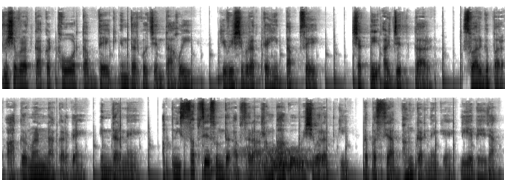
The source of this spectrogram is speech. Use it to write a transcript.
विश्वव्रत का कठोर तप देख इंद्र को चिंता हुई कि विश्वव्रत कहीं तप से शक्ति अर्जित कर स्वर्ग पर आक्रमण न कर दें। इंद्र ने अपनी सबसे सुंदर अप्सरा रंभा को विश्वरथ की तपस्या भंग करने के लिए भेजा।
